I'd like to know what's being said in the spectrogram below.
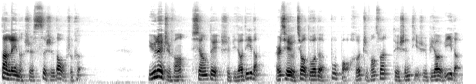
蛋类呢是四十到五十克，鱼类脂肪相对是比较低的，而且有较多的不饱和脂肪酸，对身体是比较有益的。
